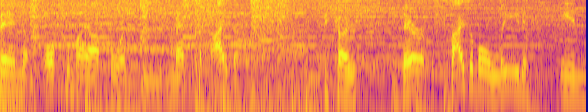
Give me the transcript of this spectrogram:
been all kumbaya for the Mets either because their sizable lead in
